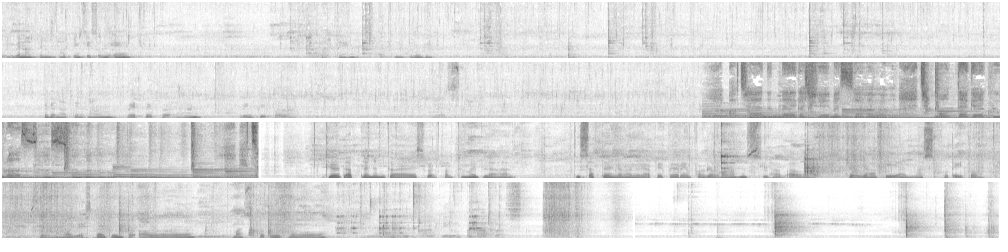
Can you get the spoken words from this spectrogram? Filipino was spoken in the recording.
Ilagyan natin ang ating seasoning. Ating haluin. Ilagyan natin ang red pepper and green pepper. Yes. 어제는 내가 심했어 Good afternoon guys, welcome to my vlog. This afternoon we are preparing for the lunch. We have our teriyaki and mashed potato. So now we are starting for our mashed potato. Yan ating patatas.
